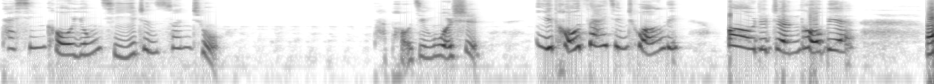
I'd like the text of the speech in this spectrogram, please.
他心口涌起一阵酸楚。他跑进卧室，一头栽进床里，抱着枕头便啊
